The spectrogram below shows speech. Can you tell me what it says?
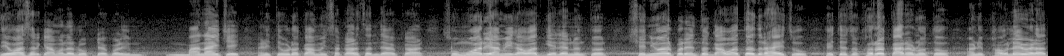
देवासारखे आम्हाला लोक त्यावेळी मानायचे आणि तेवढं काम आम्ही सकाळ संध्याकाळ सोमवारी आम्ही गावात गेल्यानंतर शनिवारपर्यंत गावातच राहायचो. हे त्याचं खरं कारण होतं. आणि फावल्या वेळात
